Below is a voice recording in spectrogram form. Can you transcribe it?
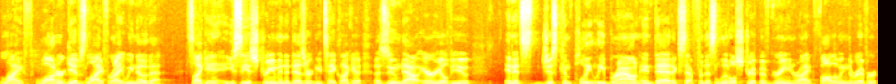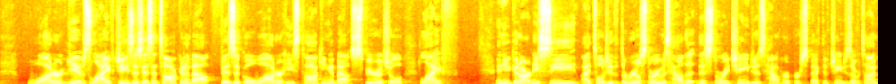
life. Water gives life, right? We know that. It's like eh, you see a stream in a desert and you take like a, a zoomed out aerial view. and it's just completely brown and dead except for this little strip of green, right? Following the river. Water gives life. Jesus isn't talking about physical water, he's talking about spiritual life. And you can already see, I told you that the real story was how the, this story changes, how her perspective changes over time.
